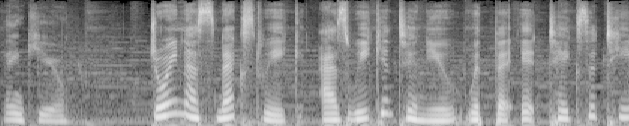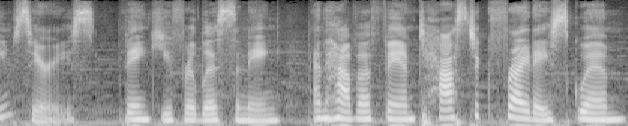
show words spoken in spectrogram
Thank you. Join us next week as we continue with the It Takes a Team series. Thank you for listening and have a fantastic Friday, Sequim.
